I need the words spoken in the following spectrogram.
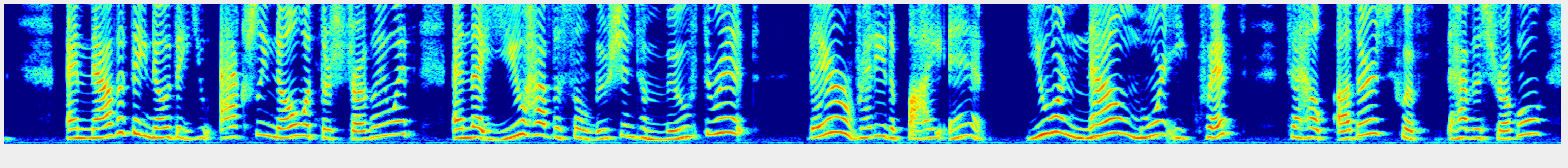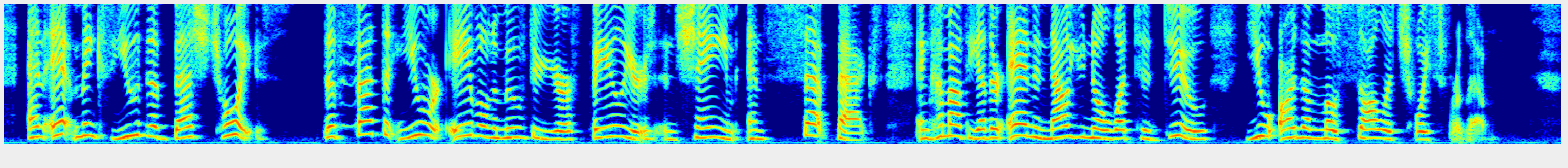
And now that they know that you actually know what they're struggling with and that you have the solution to move through it, they are ready to buy in. You are now more equipped to help others who have, have the struggle and it makes you the best choice. The fact that you were able to move through your failures and shame and setbacks and come out the other end and now you know what to do, you are the most solid choice for them.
